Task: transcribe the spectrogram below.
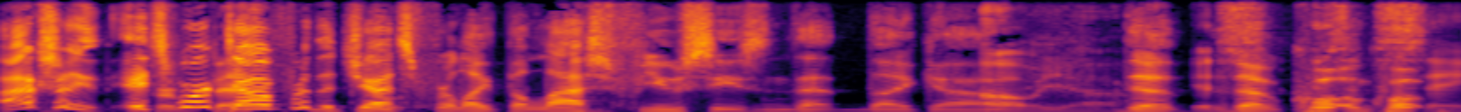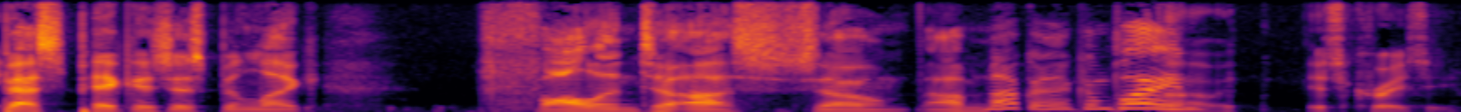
actually, it's worked best- out for the Jets for like the last few seasons. That like uh, Oh, yeah. the It's- the quote unquote insane. best pick has just been like fallen to us. So I'm not going to complain. Oh, it, it's crazy.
